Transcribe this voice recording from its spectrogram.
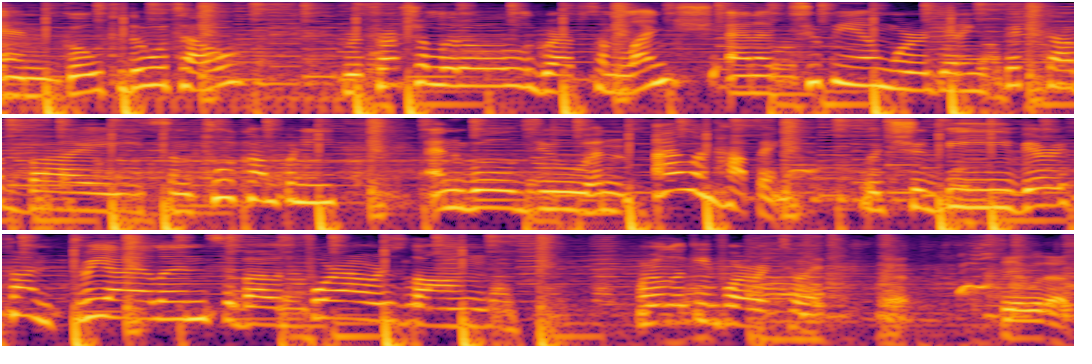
and go to the hotel, refresh a little, grab some lunch and at 2 p.m. we're getting picked up by some tour company and we'll do an island hopping, which should be very fun. Three islands, about four hours long. We're looking forward to it. Yeah. Stay with us.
